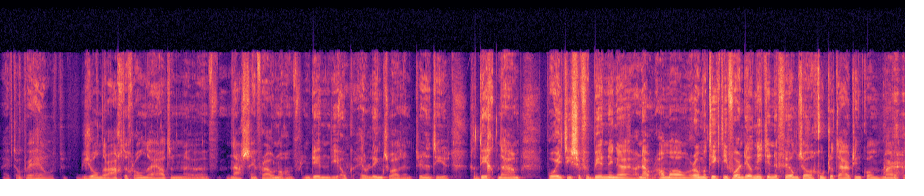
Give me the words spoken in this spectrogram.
Hij heeft ook weer heel bijzondere achtergronden. Hij had een, eh, naast zijn vrouw nog een vriendin die ook heel links was. En Trinity is gedichtnaam, poëtische verbindingen. Nou, allemaal romantiek die voor een deel niet in de film zo goed tot uiting komt. Maar...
